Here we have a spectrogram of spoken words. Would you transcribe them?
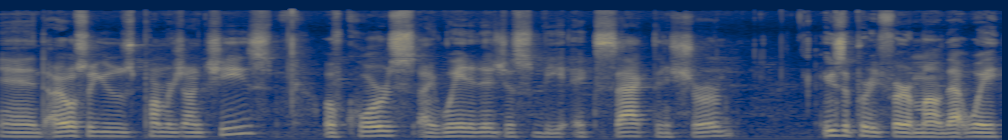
And I also use Parmesan cheese. Of course, I weighted it just to be exact and sure. Use a pretty fair amount. That way,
